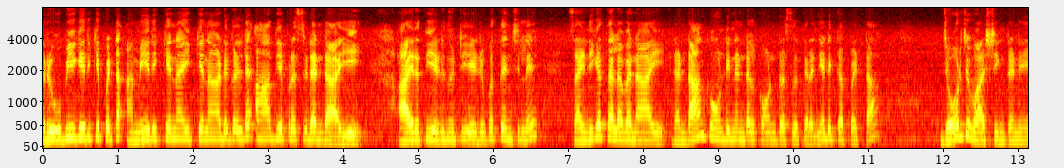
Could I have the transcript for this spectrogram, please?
രൂപീകരിക്കപ്പെട്ട അമേരിക്കൻ ഐക്യനാടുകളുടെ ആദ്യ പ്രസിഡന്റായി ആയിരത്തി എഴുന്നൂറ്റി എഴുപത്തഞ്ചിലെ സൈനിക തലവനായി രണ്ടാം കോണ്ടിനെന്റൽ കോൺഗ്രസ്സിൽ തിരഞ്ഞെടുക്കപ്പെട്ട ജോർജ് വാഷിങ്ടനെ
